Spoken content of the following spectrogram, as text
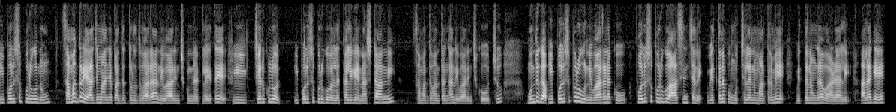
ఈ పొలుసు పురుగును సమగ్ర యాజమాన్య పద్ధతుల ద్వారా నివారించుకున్నట్లయితే ఈ చెరుకులో ఈ పొలుసు పురుగు వల్ల కలిగే నష్టాన్ని సమర్థవంతంగా నివారించుకోవచ్చు. ముందుగా ఈ పొలుసు పురుగు నివారణకు పొలుసు పురుగు ఆశించని విత్తనపు ముచ్చులను మాత్రమే విత్తనంగా వాడాలి. అలాగే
